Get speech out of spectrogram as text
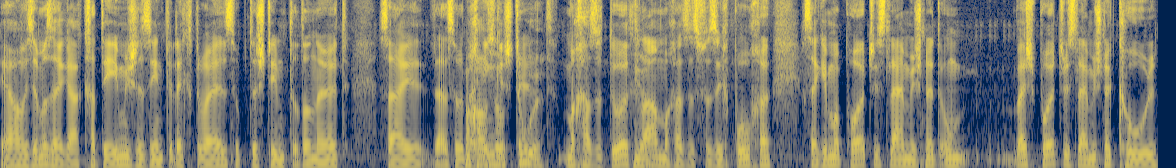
ja, wie soll man sagen, akademisches, intellektuelles, ob das stimmt oder nicht, sei also man kann so tun. Man kann so tun, klar, ja. man kann es für sich brauchen. Ich sage immer, Poetry Slam ist nicht um, weißt, Poetry Slam ist nicht cool.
